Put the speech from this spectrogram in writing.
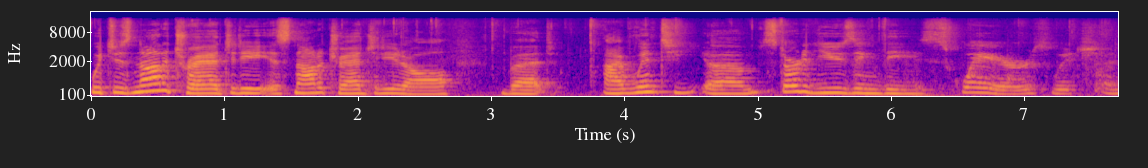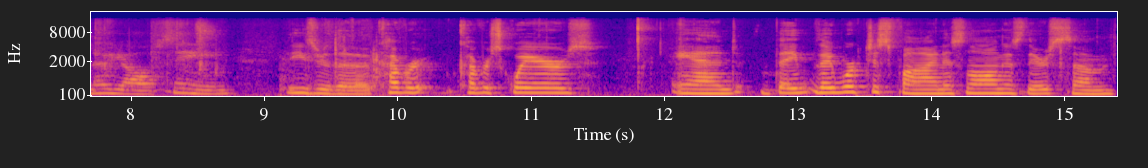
which is not a tragedy. It's not a tragedy at all. But I went to, um, started using these squares, which I know y'all have seen. These are the cover, cover squares, and they, they work just fine as long as there's some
